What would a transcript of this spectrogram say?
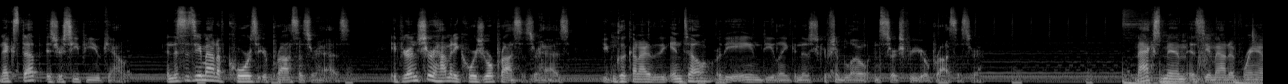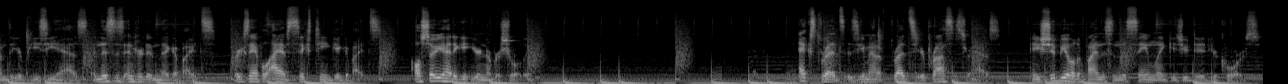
Next up is your CPU count, and this is the amount of cores that your processor has. If you're unsure how many cores your processor has, you can click on either the Intel or the AMD link in the description below and search for your processor. Max mem is the amount of RAM that your PC has, and this is entered in megabytes. For example, I have 16 gigabytes. I'll show you how to get your number shortly. X threads is the amount of threads that your processor has, and you should be able to find this in the same link as you did your cores.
